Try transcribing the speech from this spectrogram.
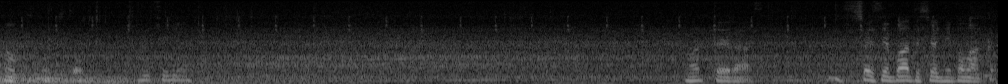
Стоп, стоп, стоп. Де це я? От ти раз. Щось я багато сьогодні балакав.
